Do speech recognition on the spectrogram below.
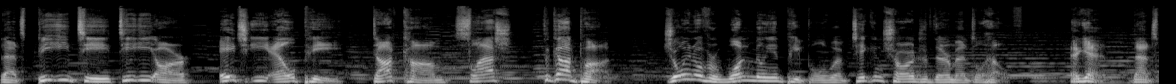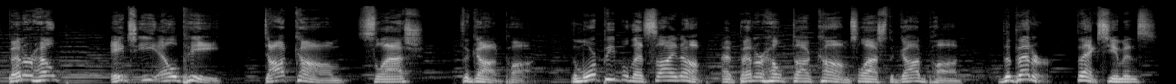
That's B-E-T-T-E-R-H-E-L-P dot com slash the God Pod. Join over 1 million people who have taken charge of their mental health. Again, that's BetterHelp, H-E-L-P dot com slash the God Pod. The more people that sign up at betterhelp.com slash the God Pod, the better. Thanks, humans.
